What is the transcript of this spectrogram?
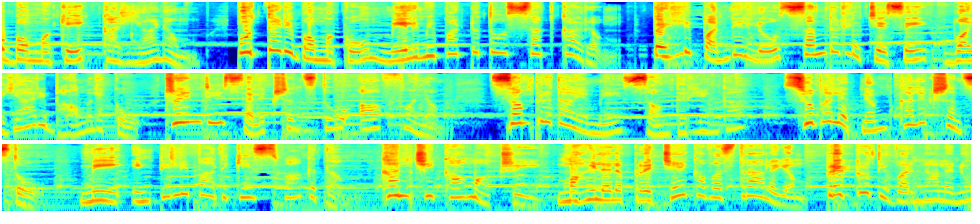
బొమ్మకి కళ్యాణం. పుత్తడి బొమ్మకు మేలిమి పట్టుతో సత్కారం. పెళ్ళి పందిరిలో సందడ్లు చేసే వయ్యారి భామలకు ట్రెండీ సెలక్షన్స్తో ఆహ్వానం. సంప్రదాయమే సౌందర్యంగా శుభలగ్నం కలెక్షన్స్తో మీ ఇంటిల్లిపాదికి స్వాగతం. కంచి కామాక్షి మహిళల ప్రత్యేక వస్త్రాలయం ప్రకృతి వర్ణాలను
